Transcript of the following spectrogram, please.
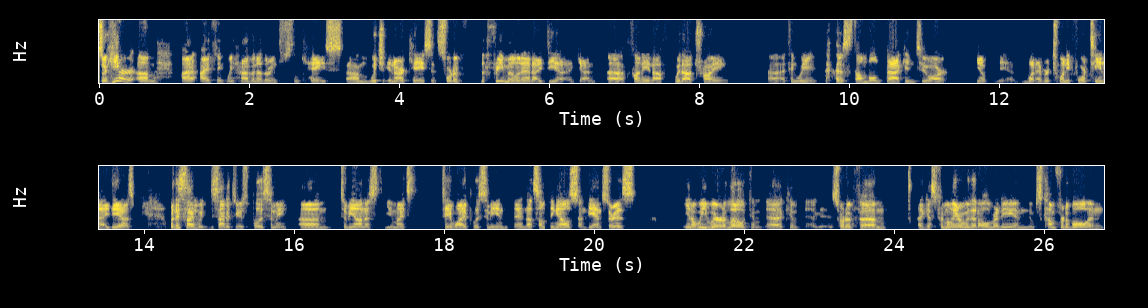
So here, um, I, I, think we have another interesting case, um, which in our case, it's sort of the free monad idea again. Uh, funny enough, without trying, uh, I think we stumbled back into our, you know, whatever 2014 ideas. But this time we decided to use polysemy. Um, to be honest, you might say why polysemy and, and, not something else, and the answer is, you know, we were a little com- uh, com- uh, sort of, um, I guess, familiar with it already, and it was comfortable and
